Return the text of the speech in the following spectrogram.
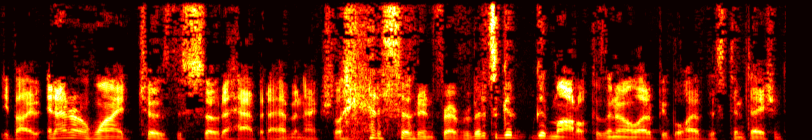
if I and I don't know why I chose the soda habit. I haven't actually had a soda in forever, but it's a good good model because I know a lot of people have this temptation.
